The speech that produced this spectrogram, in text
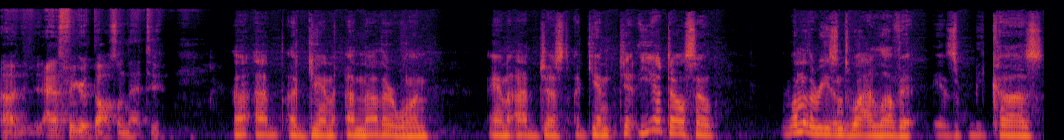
uh, ask for your thoughts on that too. Uh, I, again, another one, and I just again, you have to also. One of the reasons why I love it is because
